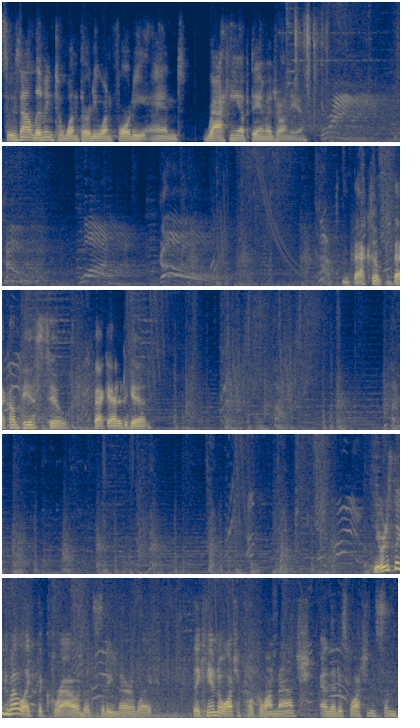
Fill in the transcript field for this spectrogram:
So he's not living to 130, 140 and racking up damage on you. Back, to, back on PS2. Back at it again. You ever just think about like the crowd that's sitting there, like they came to watch a Pokemon match and they're just watching some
